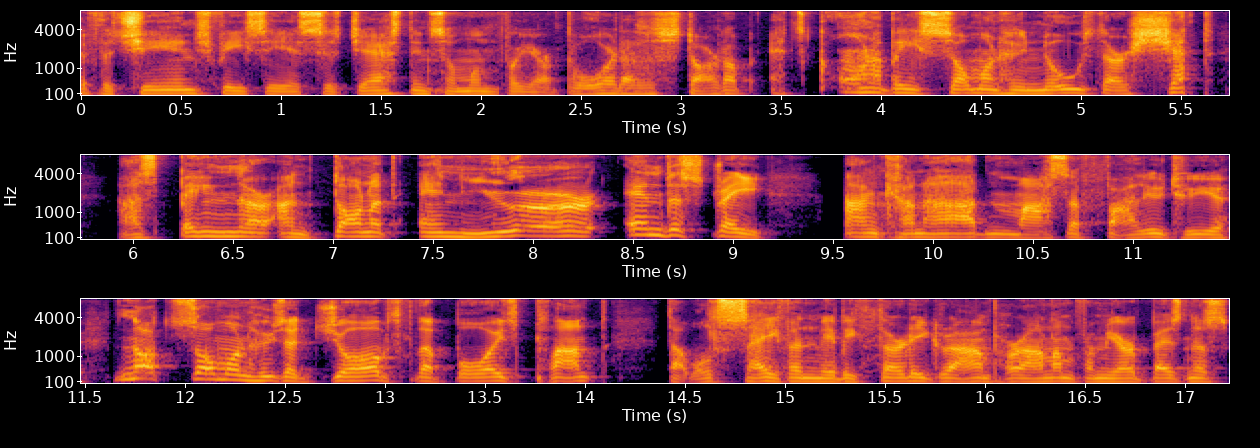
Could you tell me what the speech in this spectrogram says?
if the change VC is suggesting someone for your board as a startup, it's going to be someone who knows their shit, has been there and done it in your industry, and can add massive value to you. Not someone who's a jobs for the boys plant that will siphon maybe 30 grand per annum from your business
